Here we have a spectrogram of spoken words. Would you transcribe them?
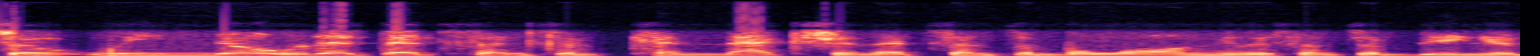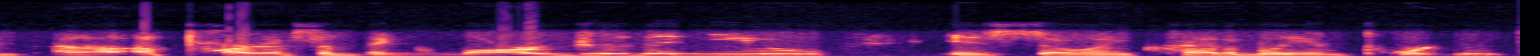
So we know that that sense of connection, that sense of belonging, the sense of being a, a part of something larger than you is so incredibly important.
